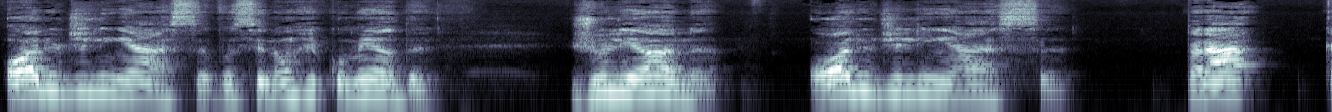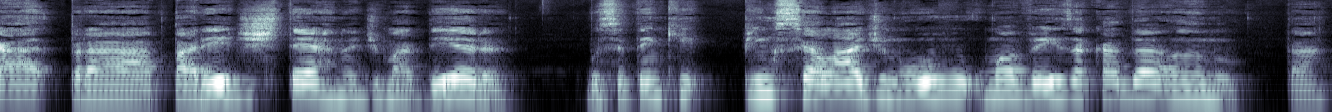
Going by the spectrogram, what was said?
Óleo de linhaça, você não recomenda? Juliana, óleo de linhaça para parede externa de madeira, você tem que pincelar de novo uma vez a cada ano, tá?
